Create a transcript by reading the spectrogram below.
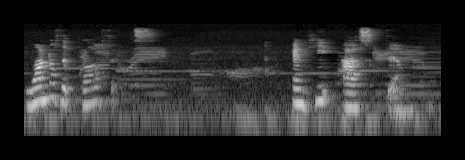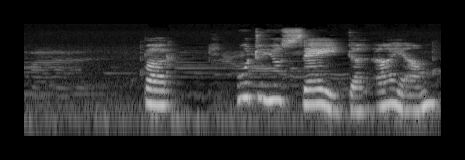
one of the prophets. And he asked them, But who do you say that I am?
